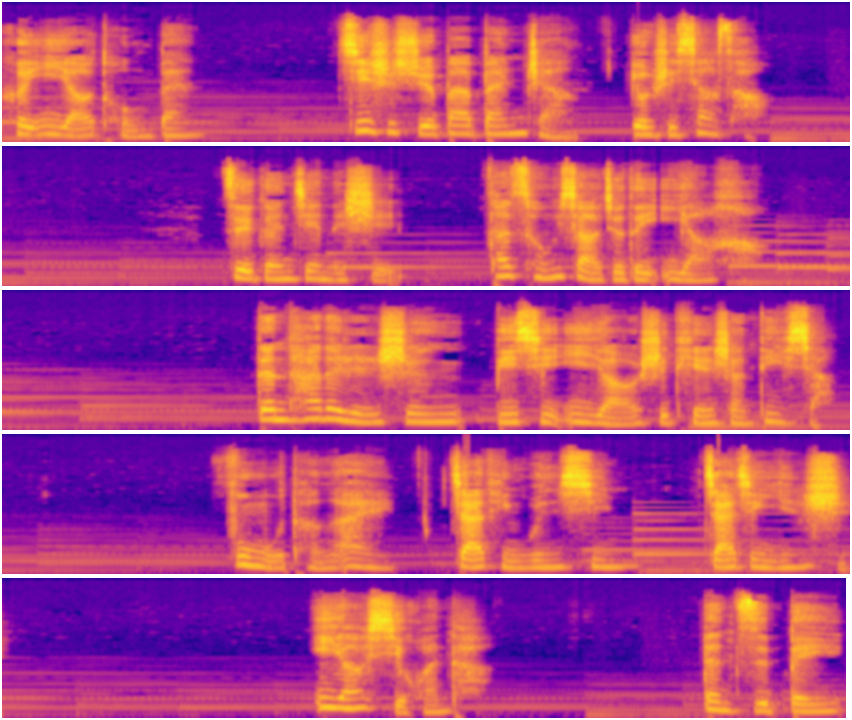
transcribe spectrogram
和易遥同班，既是学霸班长，又是校草。最关键的是，他从小就对易遥好。但他的人生比起易遥是天上地下。父母疼爱，家庭温馨，家境殷实。易遥喜欢他，但自卑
